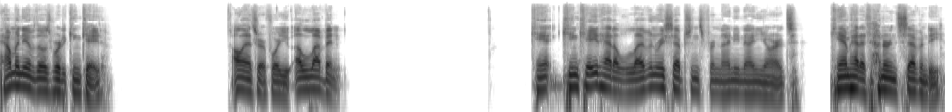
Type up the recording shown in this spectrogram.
How many of those were to Kincaid? I'll answer it for you. 11. Can- Kincaid had 11 receptions for 99 yards. Cam had 170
